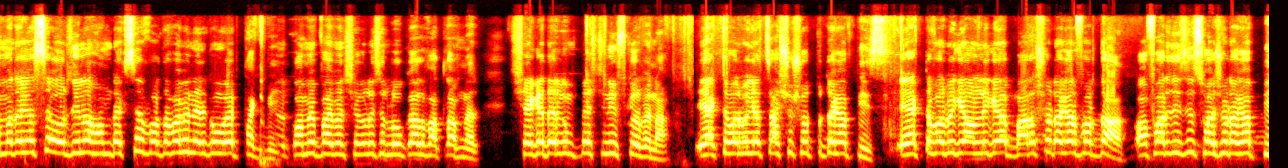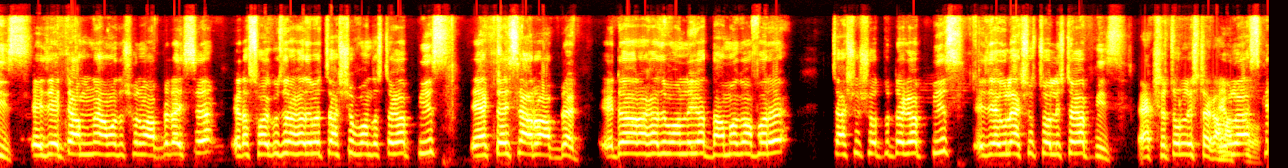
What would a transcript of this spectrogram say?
আমাদের কাছে অরিজিনাল হোম ট্যাক্সের পর্দা পাবেন এরকম ওয়েট থাকবে। কমে পাবেন সেগুলো হচ্ছে লোকাল পাতলা আপনার। সেক্ষেত্রে এরকম পেস্টিন ইউজ করবে না। এই একটা পারবে গিয়ে চারশো সত্তর টাকা পিস এই একটা পারবে গিয়ে অনলি গিয়ে বারোশো টাকার পর্দা। অফার দিয়েছে ছয়শো টাকা পিস এই যে এটা আপনার আমাদের শোরুম আপডেট আসছে এটা ছয় কুচি রাখা যাবে চারশো পঞ্চাশ টাকা পিস এই একটা হচ্ছে আরও আপডেট এটা রাখা যাবে অনলি গিয়ে দামাক অফারে চারশো সত্তর টাকা পিস এই যে এগুলো একশো চল্লিশ টাকা পিস একশো চল্লিশ টাকা এগুলো আজকে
